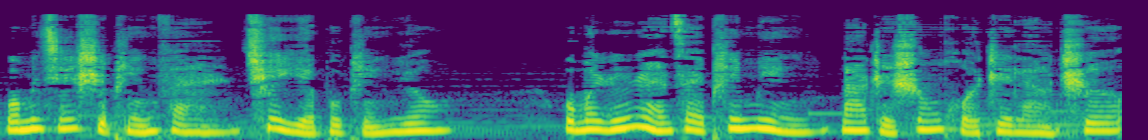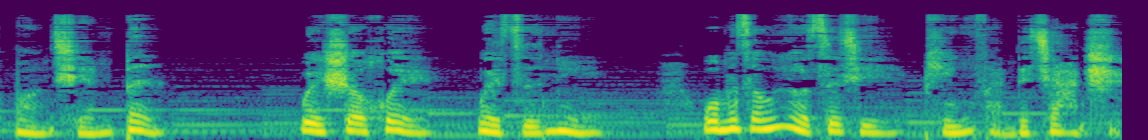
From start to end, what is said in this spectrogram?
我们即使平凡，却也不平庸。我们仍然在拼命拉着生活这辆车往前奔，为社会，为子女，我们总有自己平凡的价值。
